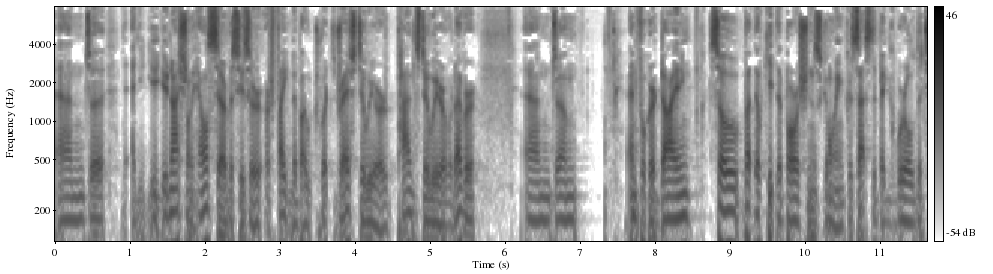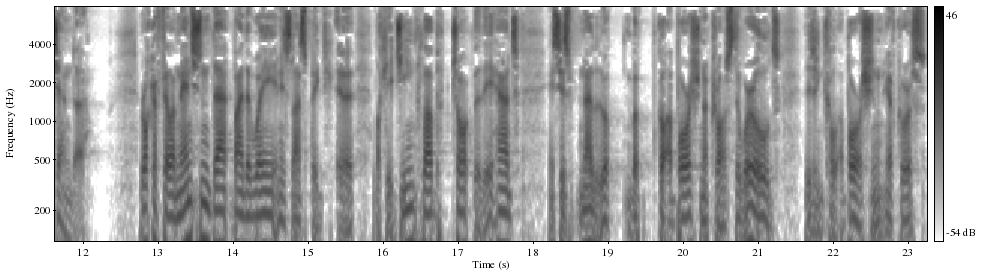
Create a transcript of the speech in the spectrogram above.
And uh, your national health services are, are, fighting about what dress to wear or pants to wear or whatever. And, um, and folk are dying. So, but they'll keep the abortions going because that's the big world agenda. Rockefeller mentioned that, by the way, in his last big uh, Lucky Gene Club talk that they had. He says, now that we've got abortion across the world, they didn't call it abortion, of course.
